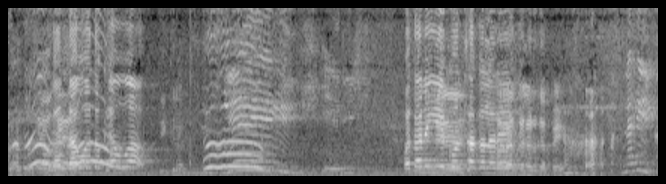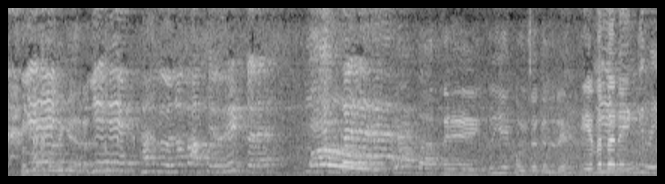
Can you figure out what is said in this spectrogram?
गंदा हुआ तो क्या हुआ? पता नहीं ये कौन सा कलर है। कलर का पेंट नहीं तो ये कि ये है हम दोनों का फेवरेट कलर क्या बात है। तो ये कौन सा कलर है? ये पता नहीं। ग्रे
